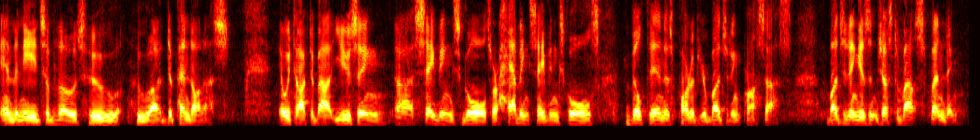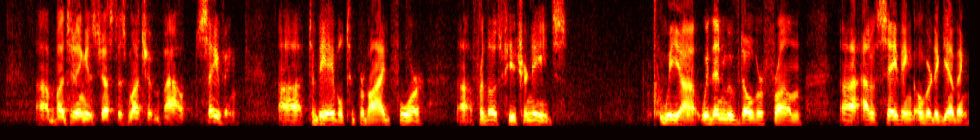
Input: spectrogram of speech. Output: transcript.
and the needs of those who, who uh, depend on us. And we talked about using uh, savings goals or having savings goals built in as part of your budgeting process. Budgeting isn't just about spending. Uh, budgeting is just as much about saving uh, to be able to provide for uh, for those future needs. We uh, we then moved over from uh, out of saving over to giving,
